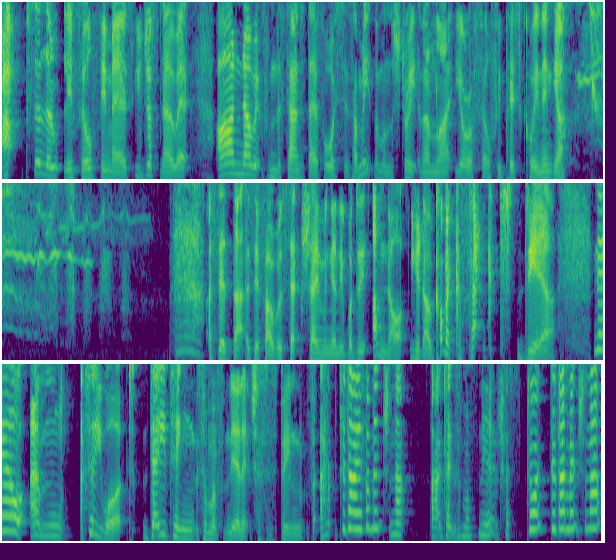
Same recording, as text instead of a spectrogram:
Absolutely filthy mares. You just know it. I know it from the sound of their voices. I meet them on the street and I'm like, you're a filthy piss queen, ain't you? I said that as if I was sex shaming anybody. I'm not, you know, comic effect, dear. Now, um, I tell you what, dating someone from the NHS has been. Did I ever mention that? That I date someone from the NHS? Do I, did I mention that?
